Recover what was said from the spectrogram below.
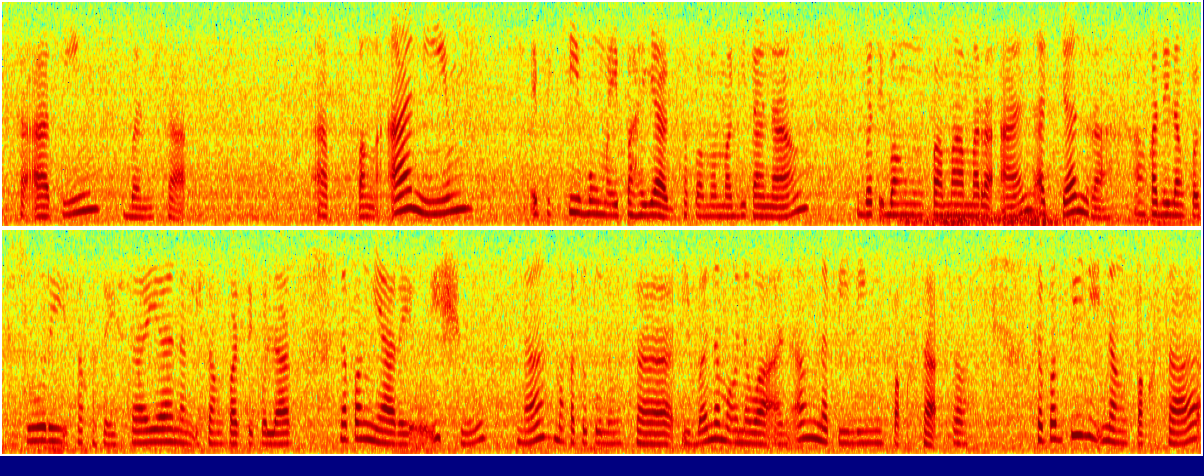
sa ating bansa. At pang-anim, epektibong maipahayag sa pamamagitan ng iba't ibang pamamaraan at genre ang kanilang pagsusuri sa kasaysayan ng isang partikular na pangyari o issue na makatutulong sa iba na maunawaan ang napiling paksa. So, sa pagpili ng paksa,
